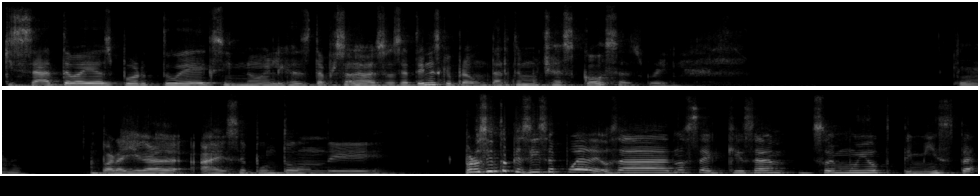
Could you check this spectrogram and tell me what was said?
quizá te vayas por tu ex y no elijas a esta persona. O sea, tienes que preguntarte muchas cosas, güey. Claro. Para llegar a, ese punto donde... Pero siento que sí se puede, o sea, no sé, quizá soy muy optimista.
